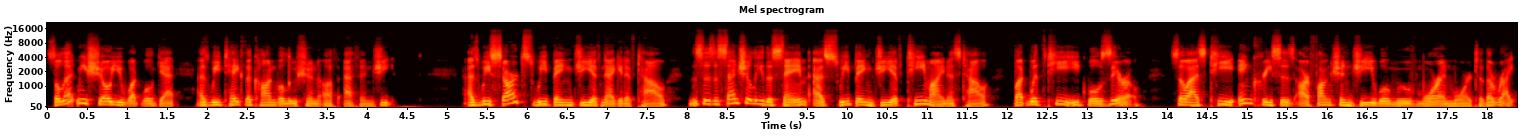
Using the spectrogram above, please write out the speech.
So let me show you what we'll get as we take the convolution of f and g. As we start sweeping g of negative tau, this is essentially the same as sweeping g of t minus tau, but with t equals 0. So as t increases, our function g will move more and more to the right.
